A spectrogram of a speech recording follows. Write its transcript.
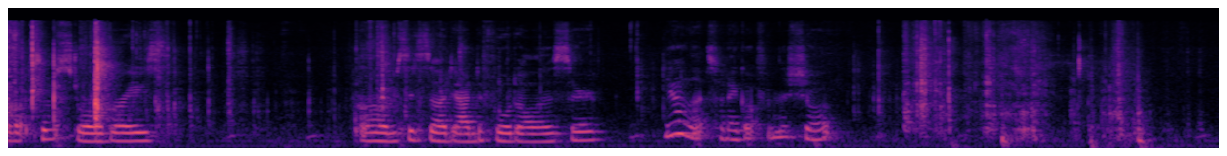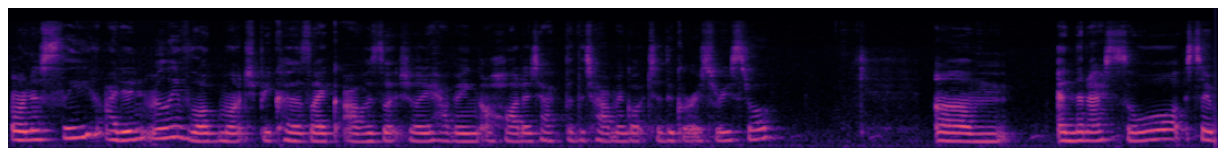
I got some strawberries. Um, since they're down to $4. So yeah, that's what I got from the shop honestly, I didn't really vlog much because like I was literally having a heart attack by the time I got to the grocery store. Um, and then I saw, so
